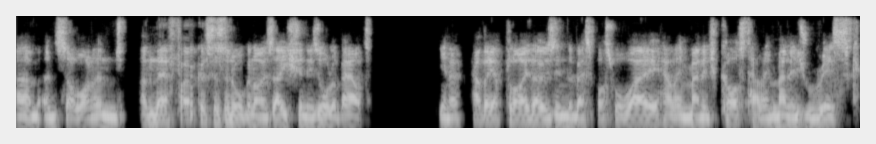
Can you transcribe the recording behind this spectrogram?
um, and so on. And and their focus as an organization is all about, you know, how they apply those in the best possible way, how they manage cost, how they manage risk,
